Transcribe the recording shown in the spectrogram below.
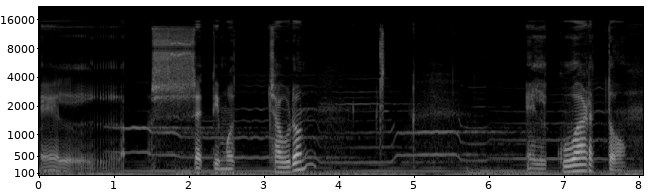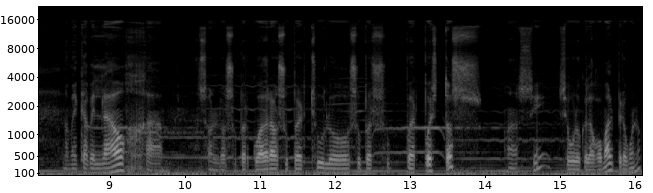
el séptimo chaurón. El cuarto, no me cabe en la hoja, son los super cuadrados, super chulos, super superpuestos. Así, seguro que lo hago mal, pero bueno.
